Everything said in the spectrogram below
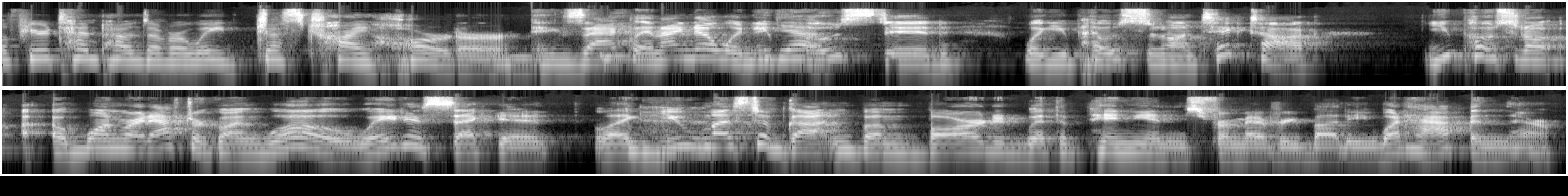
if you're 10 pounds overweight just try harder exactly and i know when you yeah. posted what you posted on tiktok you posted a, a, one right after going, whoa, wait a second. Like you must have gotten bombarded with opinions from everybody. What happened there?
